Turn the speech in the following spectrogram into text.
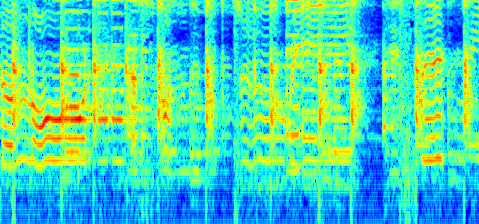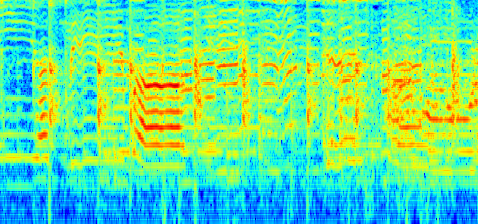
the Lord has won the victory. He set me at liberty. Yes, I will Lord.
